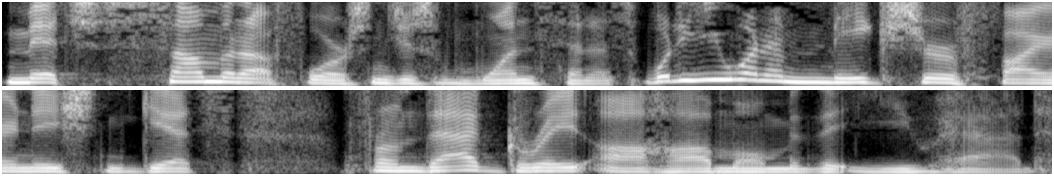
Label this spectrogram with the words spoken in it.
Mitch, sum it up for us in just one sentence. What do you want to make sure Fire Nation gets from that great aha moment that you had?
